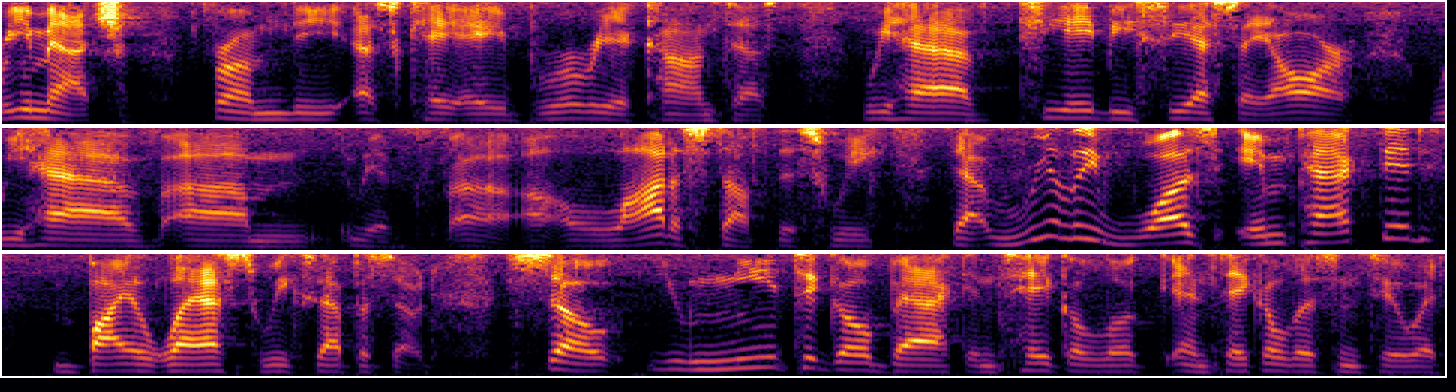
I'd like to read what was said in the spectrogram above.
rematch from the SKA Bruriah contest. We have TABC SAR we have um, we have uh, a lot of stuff this week that really was impacted by last week's episode. So you need to go back and take a look and take a listen to it.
